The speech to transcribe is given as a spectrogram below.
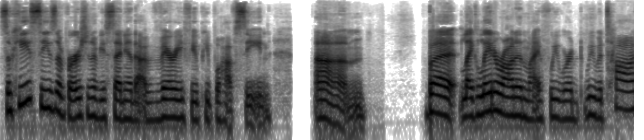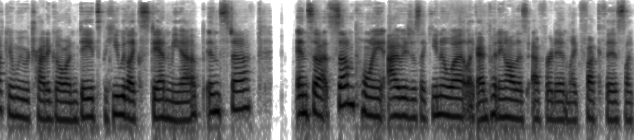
So he sees a version of Yesenia that very few people have seen. Um but like later on in life we were we would talk and we would try to go on dates but he would like stand me up and stuff. And so at some point i was just like you know what? Like i'm putting all this effort in. Like fuck this. Like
